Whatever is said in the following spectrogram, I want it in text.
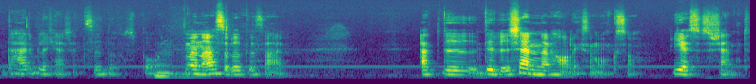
det här blir kanske ett sidospår. Mm. Men alltså lite så här. Att vi, det vi känner har liksom också Jesus känt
